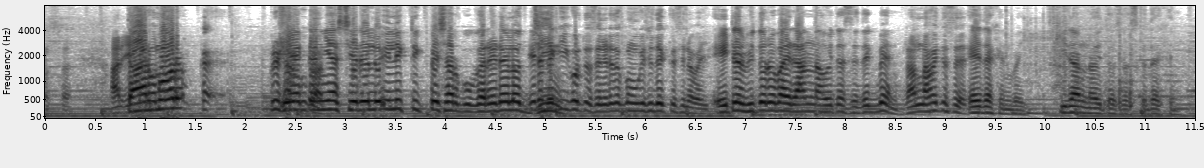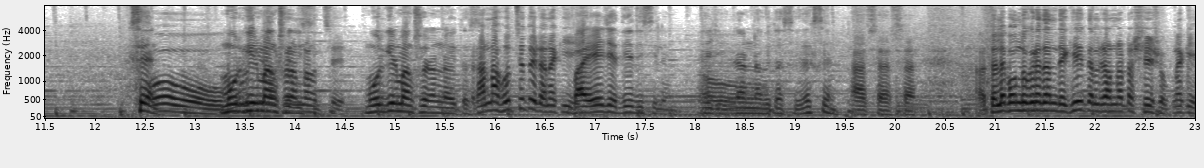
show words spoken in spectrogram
আচ্ছা। আর তারপর প্রেসার একটা নিয়ে আসছি এটা হলো ইলেকট্রিক প্রেসার কুকার এটা হলো কি করতেছেন? এটা তো কোনো কিছু দেখতেছি না ভাই। এইটার ভিতরে ভাই রান্না হইতাছে দেখবেন? রান্না হইতেছে? এই দেখেন ভাই। কি রান্না হইতাছে আজকে দেখেন। দেখছেন? ও মুরগির মাংস রান্না হচ্ছে। মুরগির মাংস রান্না হইতাছে। রান্না হচ্ছে তো এটা নাকি? ভাই এই যে দিয়ে দিছিলেন। এই যে। রান্না হইতাছে দেখছেন? আচ্ছা আচ্ছা। তাহলে বন্ধ করে দেন দেখি তাহলে রান্নাটা শেষ হোক নাকি?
